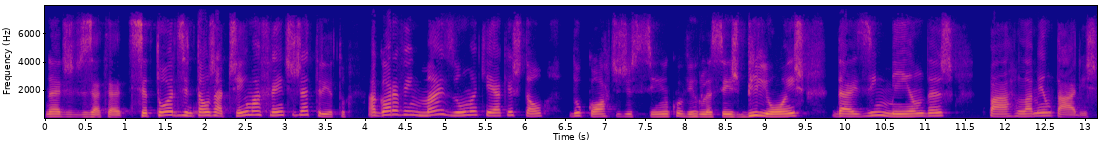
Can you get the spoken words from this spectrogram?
né, de 17 setores, então já tinha uma frente de atrito. Agora vem mais uma que é a questão do corte de 5,6 bilhões das emendas parlamentares.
